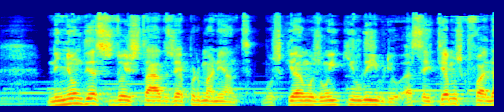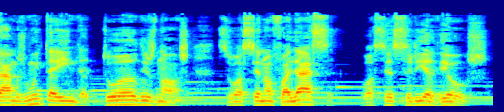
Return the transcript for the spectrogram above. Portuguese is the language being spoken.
Nenhum desses dois estados é permanente. Busquemos um equilíbrio, aceitemos que falhamos muito ainda, todos nós. Se você não falhasse, você seria Deus.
